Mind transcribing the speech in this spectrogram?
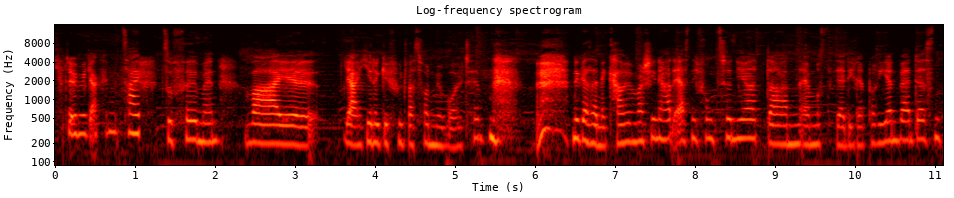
Ich hatte irgendwie gar keine Zeit zu filmen, weil ja, jeder gefühlt was von mir wollte. Niklas seine Kaffeemaschine hat erst nicht funktioniert, dann äh, musste der die reparieren währenddessen.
